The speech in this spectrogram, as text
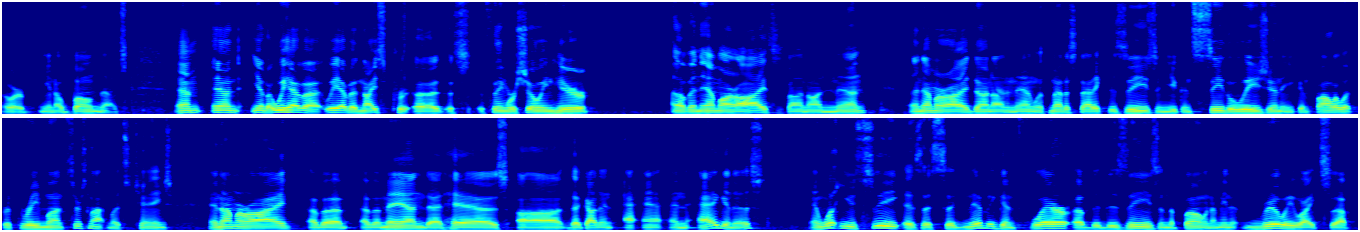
or you know, bone mets? And, and you know, we have a, we have a nice uh, thing we're showing here of an MRI done on men, an MRI done on a man with metastatic disease, and you can see the lesion and you can follow it for three months. There's not much change. An MRI of a, of a man that has, uh, that got an, a, an agonist, and what you see is a significant flare of the disease in the bone. I mean, it really lights up.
